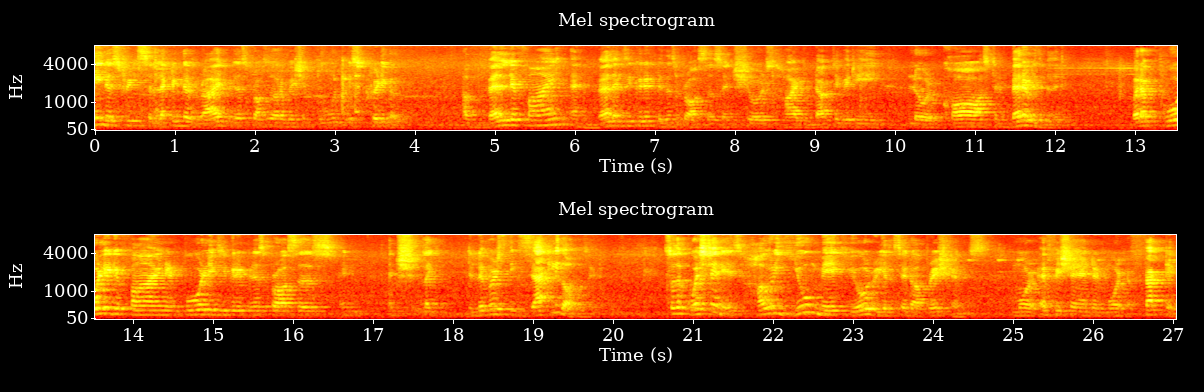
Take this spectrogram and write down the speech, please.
any industry, selecting the right business process automation tool is critical. A well-defined and well-executed business process ensures high productivity, lower cost, and better visibility. But a poorly defined and poorly executed business process like delivers exactly the opposite. So the question is, how do you make your real estate operations more efficient and more effective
